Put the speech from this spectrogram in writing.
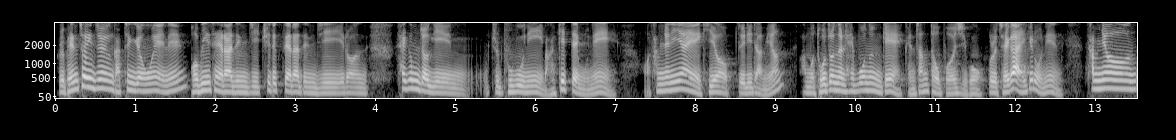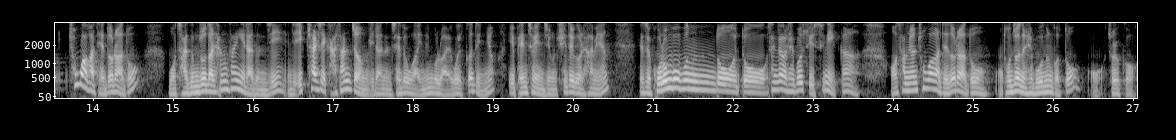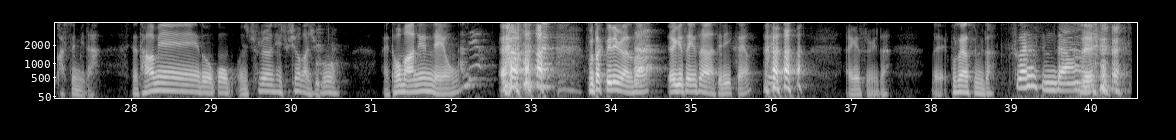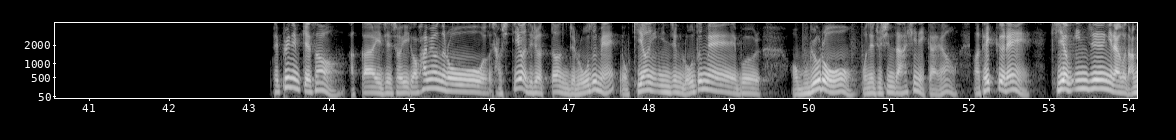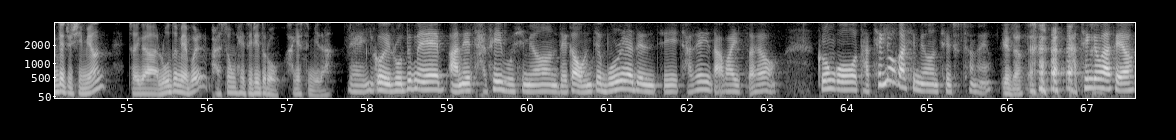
그리고 벤처 인증 같은 경우에는 법인세라든지 취득세라든지 이런 세금적인 주- 부분이 많기 때문에 어, 3년 이하의 기업들이라면 한번 도전을 해보는 게 괜찮다고 보여지고 그리고 제가 알기로는 3년 초과가 되더라도 뭐 자금 조달 향상이라든지 이제 입찰시 가산점이라는 제도가 있는 걸로 알고 있거든요. 이 벤처 인증을 취득을 하면 그래서 그런 부분도 또 생각을 해볼 수 있으니까 어, 3년 초과가 되더라도 어, 도전을 해보는 것도 어, 좋을 것 같습니다. 다음에도 꼭 출연해 주셔가지고 더 많은 내용. 부탁드리면서 여기서 인사드릴까요? 알겠습니다. 네, 고생하셨습니다. 수고하셨습니다. 네. 대표님께서 아까 이제 저희가 화면으로 잠시 띄워드렸던 이제 로드맵, 요 기업 인증 로드맵을 어, 무료로 보내주신다 하시니까요. 어, 댓글에 기업 인증이라고 남겨주시면 저희가 로드맵을 발송해 드리도록 하겠습니다. 네, 이거 로드맵 안에 자세히 보시면 내가 언제 뭘 해야 되는지 자세히 나와 있어요. 그런 거 다 챙겨가시면 제일 좋잖아요. 그죠? 다 챙겨가세요.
